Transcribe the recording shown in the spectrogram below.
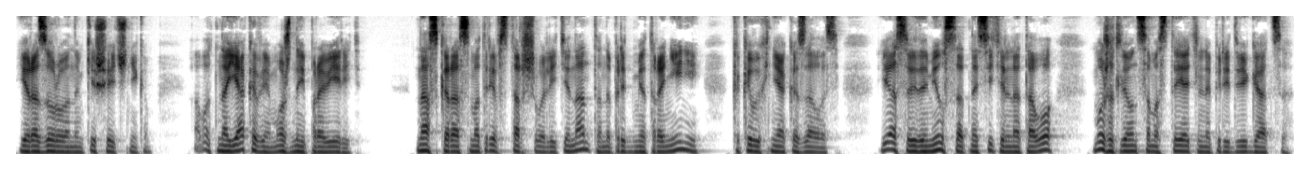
и разорванным кишечником – а вот на Якове можно и проверить. Наскоро осмотрев старшего лейтенанта на предмет ранений, каковых не оказалось, я осведомился относительно того, может ли он самостоятельно передвигаться.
